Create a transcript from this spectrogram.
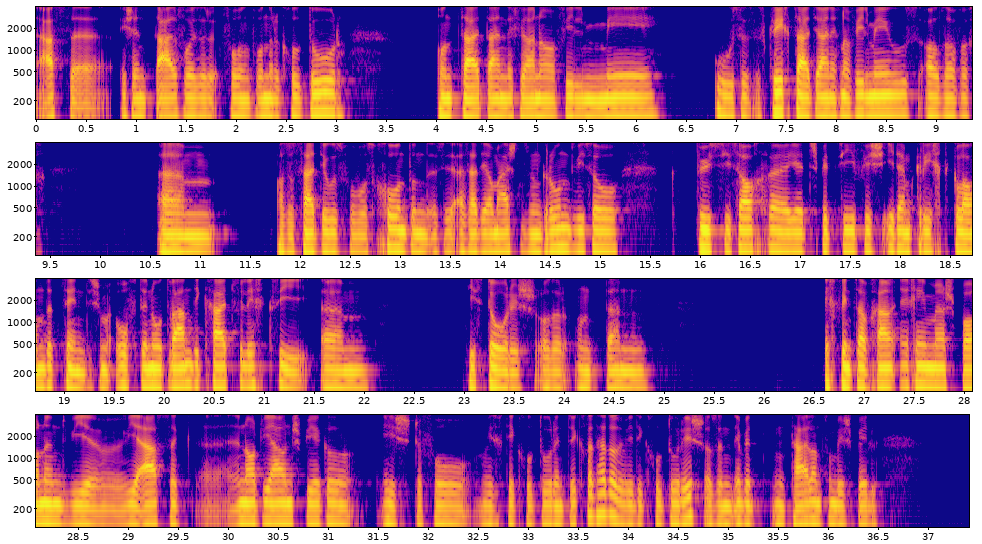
Essen ist ein Teil von, unserer, von, von einer Kultur und zeigt eigentlich ja noch viel mehr aus. Das Gericht zeigt ja eigentlich noch viel mehr aus, als einfach. Ähm, also es sagt ja aus, von wo es kommt und es, es hat ja meistens einen Grund, wieso gewisse Sachen jetzt spezifisch in dem Gericht gelandet sind. Es war oft eine Notwendigkeit vielleicht gewesen, ähm, historisch, oder? Und dann ich finde es einfach auch immer spannend, wie, wie Essen äh, eine Art wie auch ein Spiegel ist davon, wie sich die Kultur entwickelt hat oder wie die Kultur ist. Also eben in Thailand zum Beispiel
